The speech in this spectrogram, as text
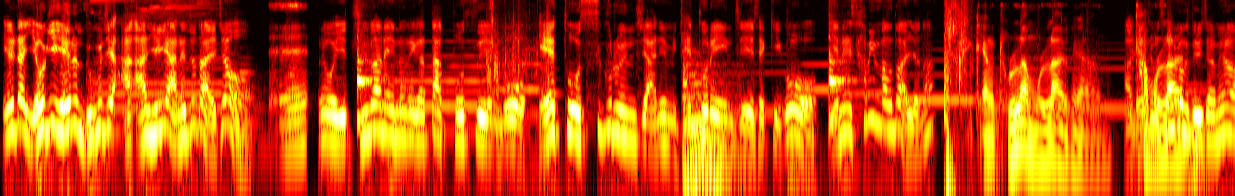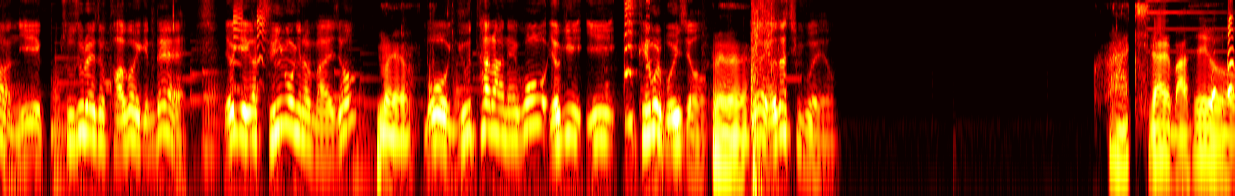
일단 여기 얘는 누구지? 아, 아 얘기 안 해줘도 알죠? 예? 그리고 이 중간에 있는 애가 딱 보스인 뭐 게토 스그루인지 아니면 게토레인지 새끼고 얘네 3인방도 알려나? 그냥 졸라 몰라요 그냥. 아 다 몰라요. 설명드리자면 이 주술회전 과거 얘긴데 여기 얘가 주인공이란 말이죠 뭐요? 뭐 유타란 애고 여기 이, 이 괴물 보이죠 네. 얘가 여자친구예요 아 지랄 마세요.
